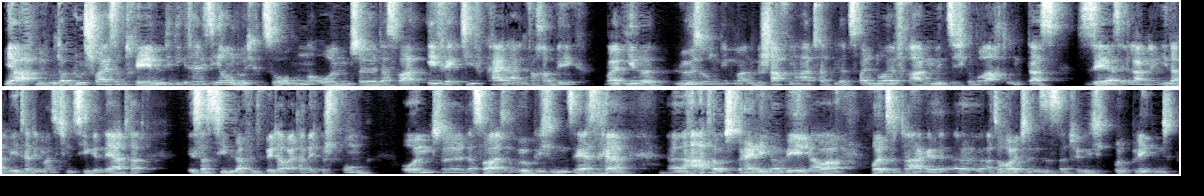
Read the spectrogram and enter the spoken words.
ja, mit unter Blut, Schweiß und Tränen die Digitalisierung durchgezogen. Und äh, das war effektiv kein einfacher Weg, weil jede Lösung, die man geschaffen hat, hat wieder zwei neue Fragen mit sich gebracht und das sehr, sehr lange. Jeder Meter, den man sich dem Ziel genähert hat, ist das Ziel wieder fünf Meter weiter weggesprungen. Und äh, das war also wirklich ein sehr, sehr äh, harter und steiniger Weg. Aber heutzutage, äh, also heute ist es natürlich rückblickend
